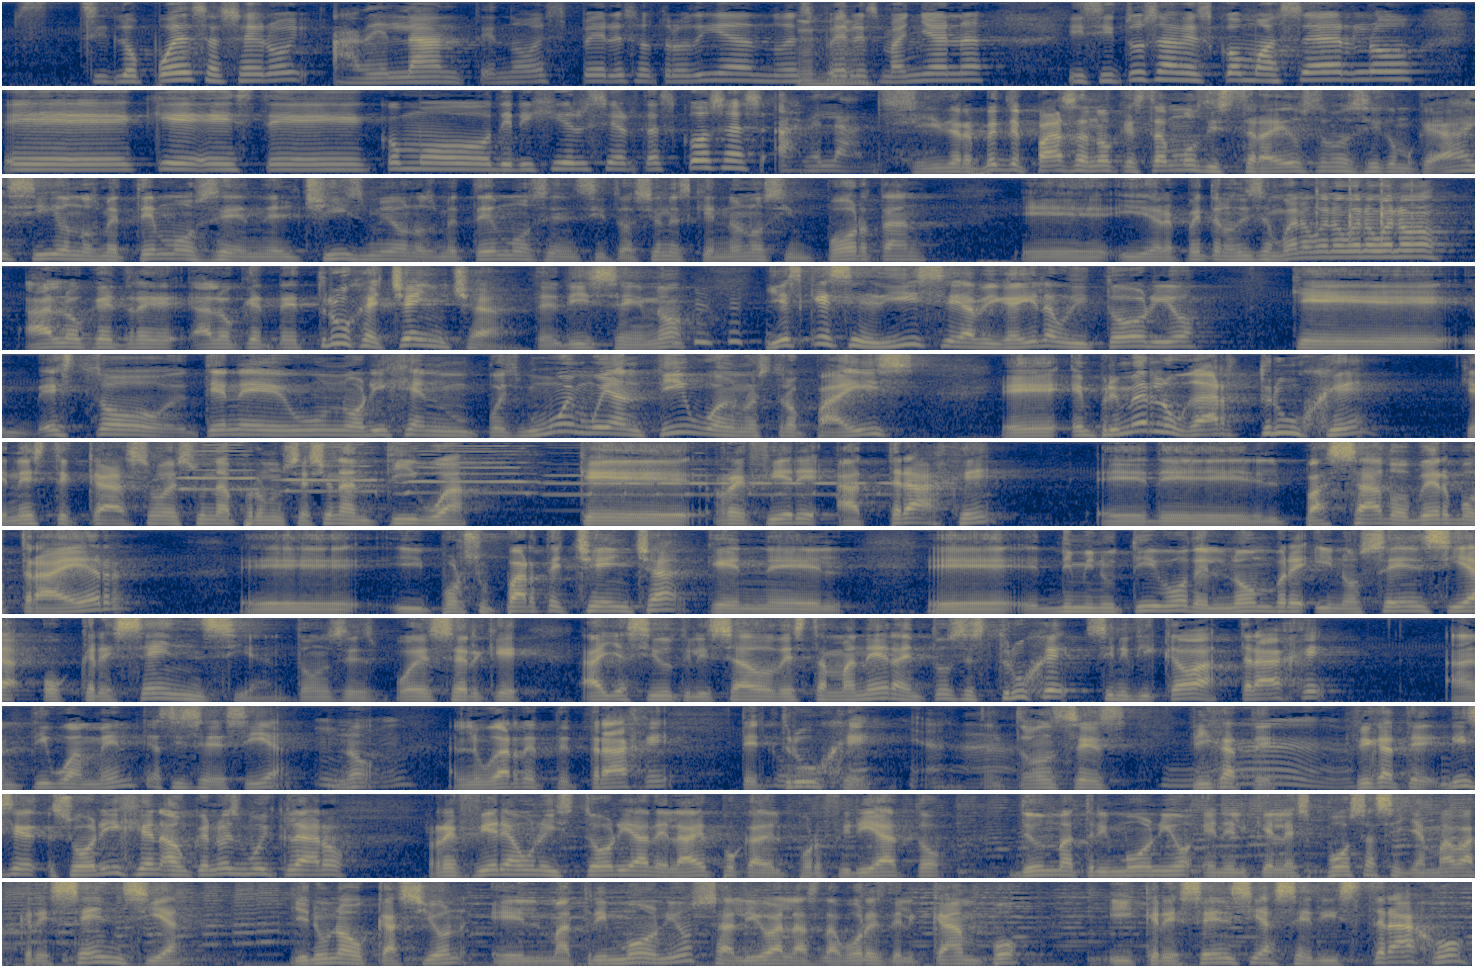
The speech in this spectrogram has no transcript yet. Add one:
si lo puedes hacer hoy, adelante, no esperes otro día, no esperes mañana. Y si tú sabes cómo hacerlo, eh, que este, cómo dirigir ciertas cosas, adelante. Sí, de repente pasa, ¿no? Que estamos distraídos, estamos así como que, ay, sí, o nos metemos en el chisme, o nos metemos en situaciones que no nos importan, eh, y de repente nos dicen, bueno, bueno, bueno, bueno, a lo que te, a lo que te truje chencha, te dicen, ¿no? Y es que se dice, Abigail Auditorio, que esto tiene un origen pues muy muy antiguo en nuestro país. Eh, en primer lugar, truje, que en este caso es una pronunciación antigua que refiere a traje eh, del pasado verbo traer eh, y por su parte chencha, que en el diminutivo del nombre inocencia o crecencia. Entonces puede ser que haya sido utilizado de esta manera. Entonces truje significaba traje antiguamente, así se decía, ¿no? En lugar de te traje, te truje. Entonces, fíjate, ah. fíjate, dice su origen, aunque no es muy claro, refiere a una historia de la época del porfiriato, de un matrimonio en el que la esposa se llamaba Crescencia y en una ocasión el matrimonio salió a las labores del campo y Crescencia se distrajo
